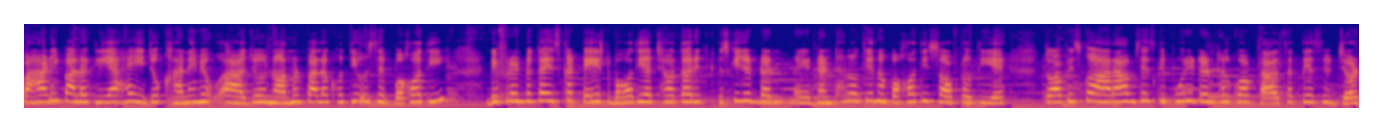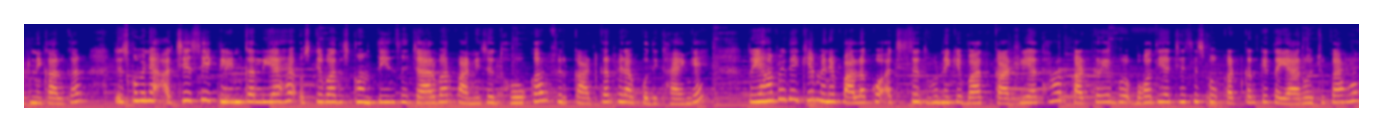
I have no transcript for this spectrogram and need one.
पहाड़ी पालक लिया है। ये जो खाने में जो नॉर्मल पालक होती है उससे बहुत ही डिफरेंट होता है। इसका टेस्ट बहुत ही अच्छा होता है और इसकी जो डंठल होती है ना, बहुत ही सॉफ्ट होती है। तो आप इसको आराम से, इसकी पूरी डंठल को आप डाल सकते हैं, सिर्फ़ जड़ निकाल कर। तो इसको मैंने अच्छे से क्लीन कर लिया है। उसके बाद इसको हम तीन से चार बार पानी से धोकर, फिर काट कर फिर आपको दिखाएँगे। तो यहाँ पर देखिए, मैंने पालक को अच्छे से धोने के बाद काट लिया था। और काट कर बहुत ही अच्छे से इसको कट करके तैयार हो चुका है।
